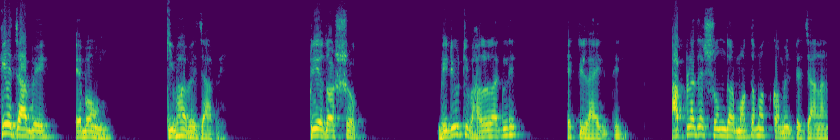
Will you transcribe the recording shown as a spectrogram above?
কে যাবে এবং কীভাবে যাবে। প্রিয় দর্শক, ভিডিওটি ভালো লাগলে একটি লাইক দিন। আপনাদের সুন্দর মতামত কমেন্টে জানান।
